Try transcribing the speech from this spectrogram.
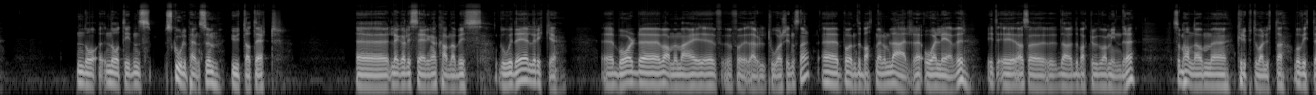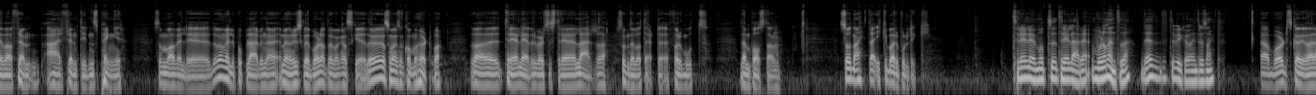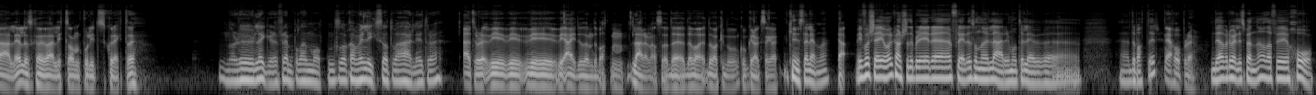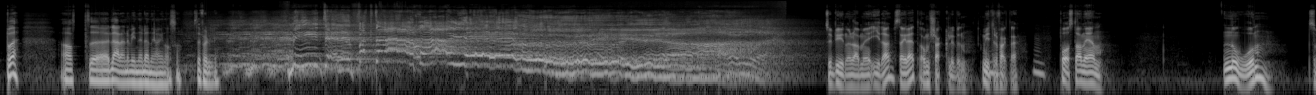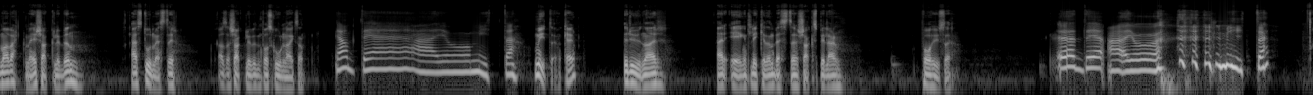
nå, nåtidens skolepensum utdatert? Uh, legalisering av cannabis, god idé eller ikke? Uh, Bård var med meg for det er vel to år siden snart, på en debatt mellom lærere og elever. I, altså, da debattklubben var mindre. Som handla om eh, kryptovaluta. Hvorvidt det var frem, er fremtidens penger. Som var veldig, det var en veldig populær, men jeg, jeg mener å huske det, Bård, at det var, ganske, det var ganske mange som kom og hørte på. Det var tre elever versus tre lærere da, som debatterte for og mot den påstanden. Så nei, det er ikke bare politikk. Tre elever mot tre lærere. Hvordan endte det? det dette virka jo interessant. Ja, Bård, skal vi være ærlige, eller skal vi være litt sånn politisk korrekte? Når du legger det frem på den måten, så kan vi like liksom godt være ærlige, tror jeg. Jeg tror det, Vi, vi, vi, vi eide jo den debatten, lærerne. altså. Det, det, var, det var ikke noen konkurranse engang. Knuste elevene. Ja. Vi får se i år. Kanskje det blir eh, flere sånne lærer mot elev-debatter. Jeg håper det. Det hadde vært veldig spennende, og da får vi håpe at eh, lærerne vinner denne gangen også. Selvfølgelig. Så vi begynner da med Ida, hvis det er greit, om sjakklubben. Myter og fakta. Påstand én. Noen som har vært med i sjakklubben, er stormester. Altså sjakklubben på skolen, da, ikke sant. Ja, det er jo myte. Myte, ok? Runar er egentlig ikke den beste sjakkspilleren på huset. Eh, Det er jo myte.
